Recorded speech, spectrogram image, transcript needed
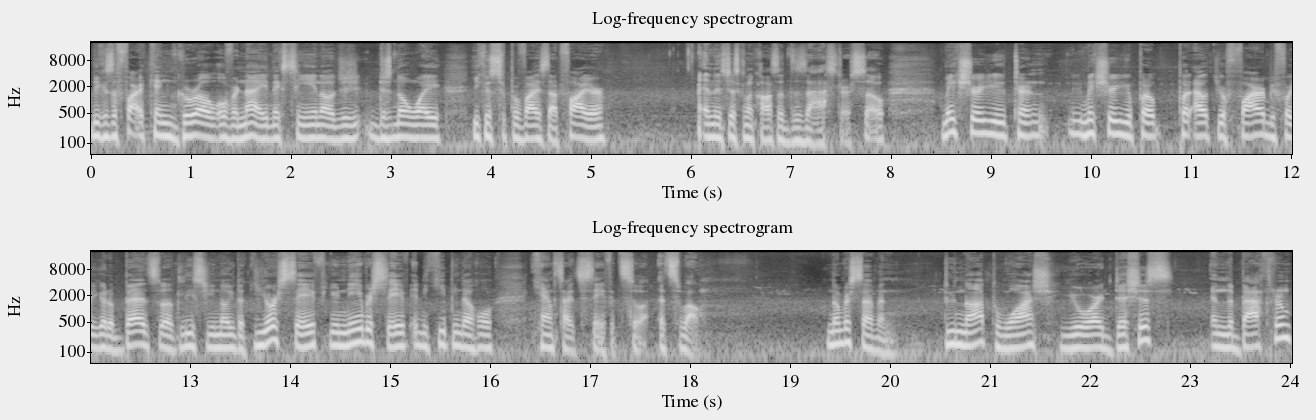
because the fire can grow overnight. Next thing you know, there's no way you can supervise that fire, and it's just going to cause a disaster. So make sure you turn make sure you put, put out your fire before you go to bed so at least you know that you're safe your neighbor's safe and you're keeping the whole campsite safe as well. Number seven do not wash your dishes in the bathroom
